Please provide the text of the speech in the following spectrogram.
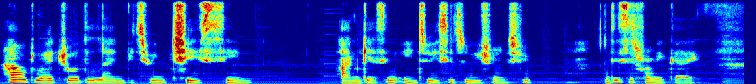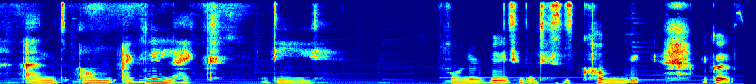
How do I draw the line between chasing and getting into a situationship? This is from a guy, and um, I really like the vulnerability that this is coming with. Because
